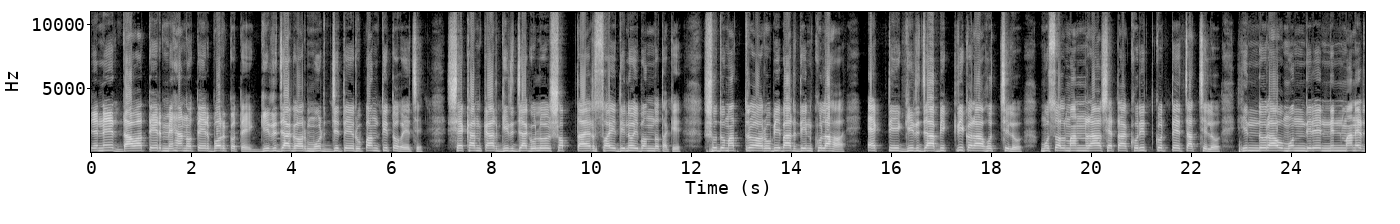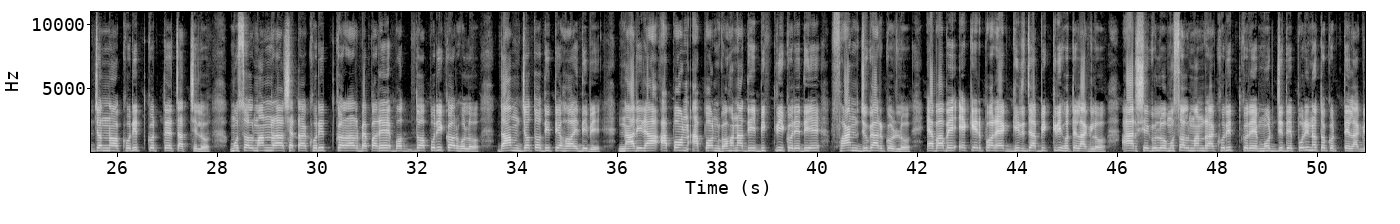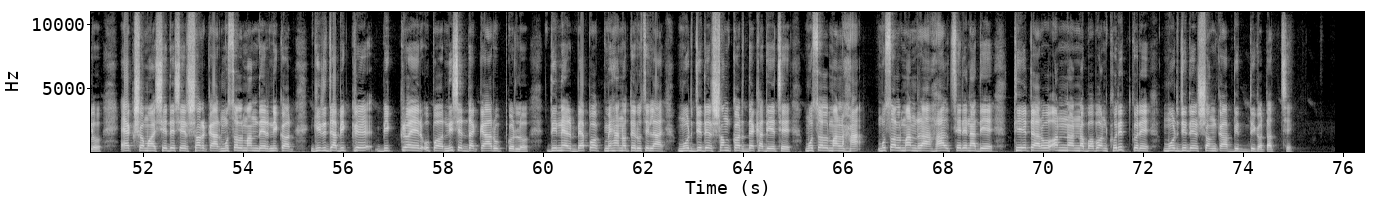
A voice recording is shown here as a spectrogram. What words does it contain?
স্পেনে দাওয়াতের মেহনতের বরকতে গির্জাঘর মসজিদে রূপান্তরিত হয়েছে। সেখানকার গির্জাগুলো সপ্তাহের ছয় দিনই বন্ধ থাকে। শুধুমাত্র রবিবার দিন খোলা হয়। একটি গির্জা বিক্রি করা হচ্ছিল। মুসলমানরা সেটা খরিদ করতে চাচ্ছিল। হিন্দুরাও মন্দিরের নির্মাণের জন্য খরিদ করতে চাচ্ছিল। মুসলমানরা সেটা খরিদ করার ব্যাপারে বদ্ধপরিকর হল, দাম যত দিতে হয় দিবে। নারীরা আপন আপন গহনাদি বিক্রি করে দিয়ে ফান্ড জোগাড় করল। এভাবে একের পর এক গির্জা বিক্রি হতে লাগল। আর সেগুলো মুসলমানরা খরিদ করে মসজিদে পরিণত করতে লাগল। এক সময় সে দেশের সরকার মুসলমানদের নিকট গির্জা বিক্রয় বিক্রয়ের উপর নিষেধাজ্ঞা আরোপ করল। দিনের ব্যাপক মেহানতের উচিলায় মসজিদের সংকট দেখা দিয়েছে। মুসলমান হা, মুসলমানরা হাল ছেড়ে না দিয়ে থিয়েটার ও অন্যান্য ভবন খরিদ করে মসজিদের সংখ্যা বৃদ্ধি ঘটাচ্ছে।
